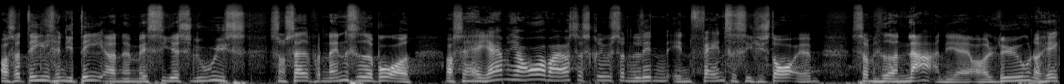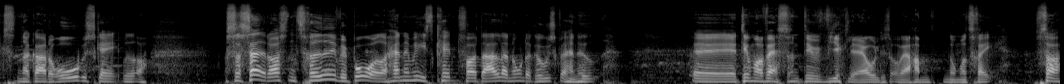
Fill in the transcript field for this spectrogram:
Og så delte han idéerne med C.S. Lewis, som sad på den anden side af bordet, og sagde, ja, men jeg overvejer også at skrive sådan lidt en, en fantasy-historie, som hedder Narnia, og Løven og Heksen og Garderobeskabet. Og, og så sad der også en tredje ved bordet, og han er mest kendt for, at der aldrig er nogen, der kan huske, hvad han hed. Øh, det må være sådan, det er virkelig ærgerligt at være ham nummer tre. Så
